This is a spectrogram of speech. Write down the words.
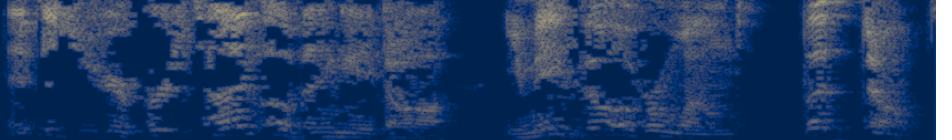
If this is your first time opening a DAW, you may feel overwhelmed, but don't,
